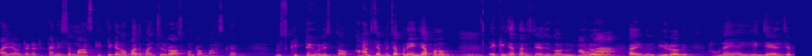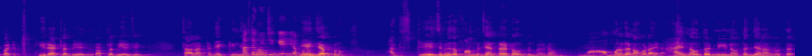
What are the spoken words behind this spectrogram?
ఆయన ఏమంటాడంటే కనీసం మా స్కిట్కైనా పది పంచులు రాసుకుంటాం భాస్కర్. నువ్వు స్కిట్కి పిలుస్తావు. కాన్సెప్ట్ చెప్పను ఏం చెప్పను? ఎక్కించేస్తాను స్టేజ్ ఇగో నువ్వు హీరో. నువ్వు హీరోవి అవునయ్యా ఏం చేయాలి చెప్పంటే హీరో ఎట్లా బిహేవ్ అట్లా బిహేవ్ చేయి. చాలా అంటే చెప్పను. ఏం చెప్పను. అది స్టేజ్ మీద ఫన్ జనరేట్ అవుతుంది మేడం. మామూలుగా నవ్వడు ఆయన. ఆయన నవ్వుతాడు నేను నవ్వుతాను జనాలు నవ్వుతారు.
